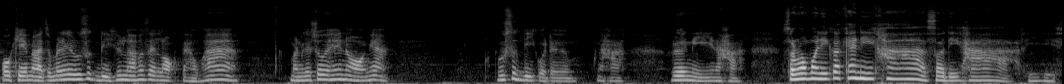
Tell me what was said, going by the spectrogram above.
โอเคมันอาจจะไม่ได้รู้สึกดีขึ้นร้อยเปอร์เซ็นต์หรอกแต่ว่ามันก็ช่วยให้น้องเนี่ยรู้สึกดีกว่าเดิมนะคะ เรื่องนี้นะคะ สำหรับวันนี้ก็แค่นี้ค่ะ สวัสดีค่ะพีช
